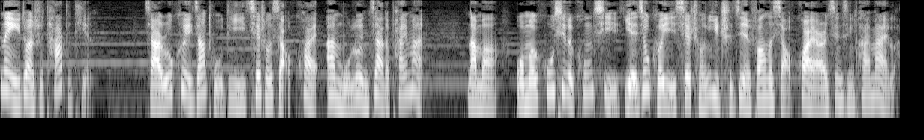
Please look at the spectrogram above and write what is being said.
那一段是他的天。假如可以将土地切成小块，按亩论价的拍卖，那么我们呼吸的空气也就可以切成一尺见方的小块而进行拍卖了。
